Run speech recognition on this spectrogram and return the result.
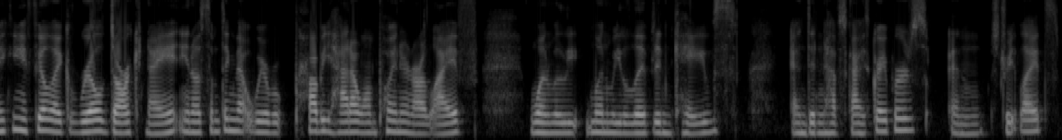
making it feel like real dark night. You know, something that we probably had at one point in our life when we when we lived in caves and didn't have skyscrapers and streetlights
